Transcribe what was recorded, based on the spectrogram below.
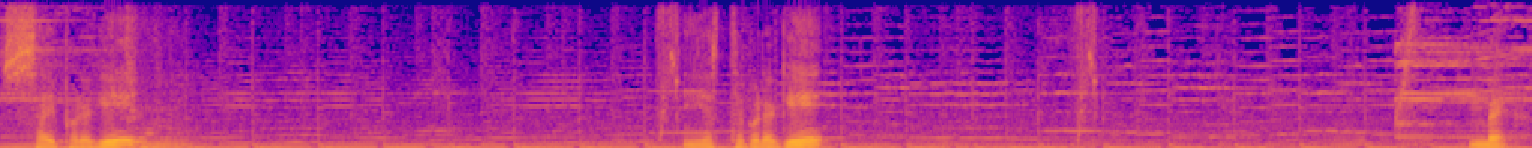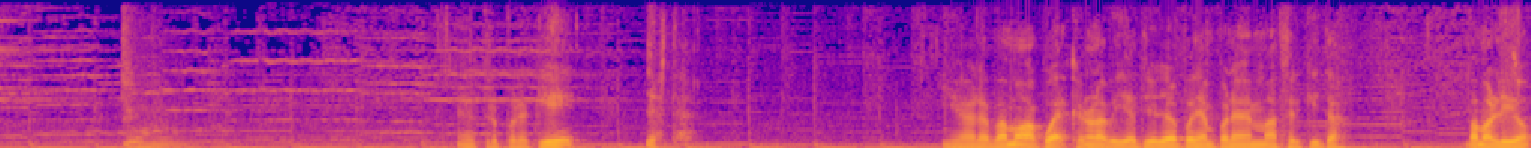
Seis por aquí. Y este por aquí Venga. Otro por aquí. Ya está. Y ahora vamos a Quest, que no la veía, tío Ya la podían poner más cerquita. Vamos lío.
